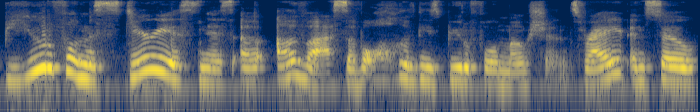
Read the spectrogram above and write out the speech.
beautiful mysteriousness of, of, us, of all of these beautiful emotions, right? And so,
